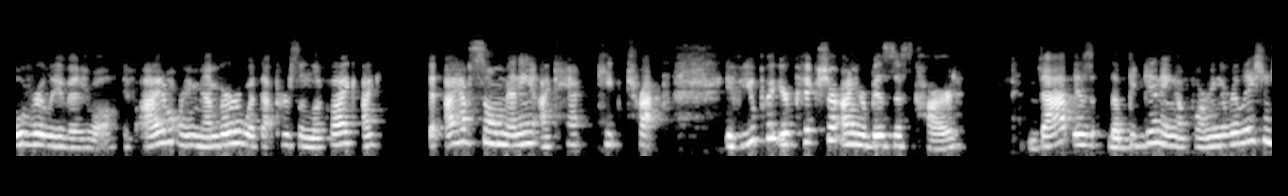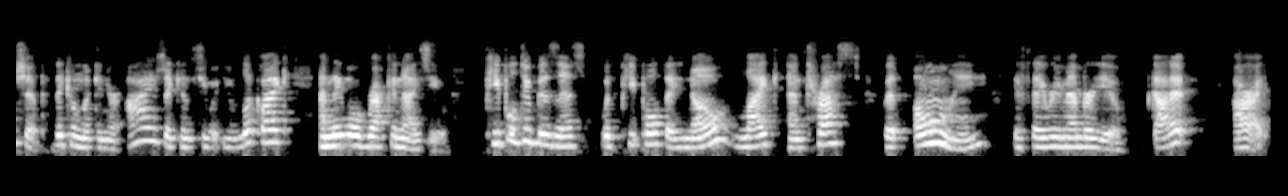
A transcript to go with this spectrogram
overly visual. If I don't remember what that person looked like, I I have so many I can't keep track. If you put your picture on your business card, that is the beginning of forming a relationship. They can look in your eyes, they can see what you look like, and they will recognize you. People do business with people they know, like, and trust, but only if they remember you. Got it? All right.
